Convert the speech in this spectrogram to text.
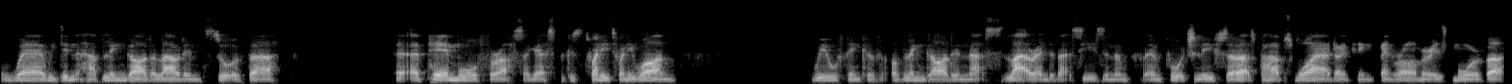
where we didn't have Lingard allowed him to sort of uh, appear more for us, I guess, because twenty twenty one. We all think of, of Lingard in that latter end of that season, un- unfortunately. So that's perhaps why I don't think Benrahma is more of a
